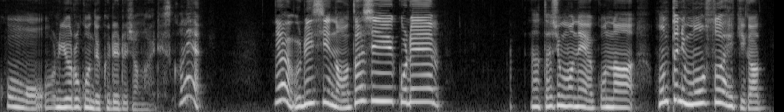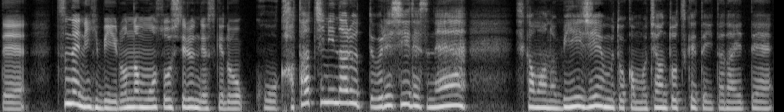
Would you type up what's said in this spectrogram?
こう、喜んでくれるじゃないですかね。ね、嬉しいな。私、これ、私もね、こんな、本当に妄想癖があって、常に日々いろんな妄想してるんですけど、こう、形になるって嬉しいですね。しかもあの、BGM とかもちゃんとつけていただいて、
